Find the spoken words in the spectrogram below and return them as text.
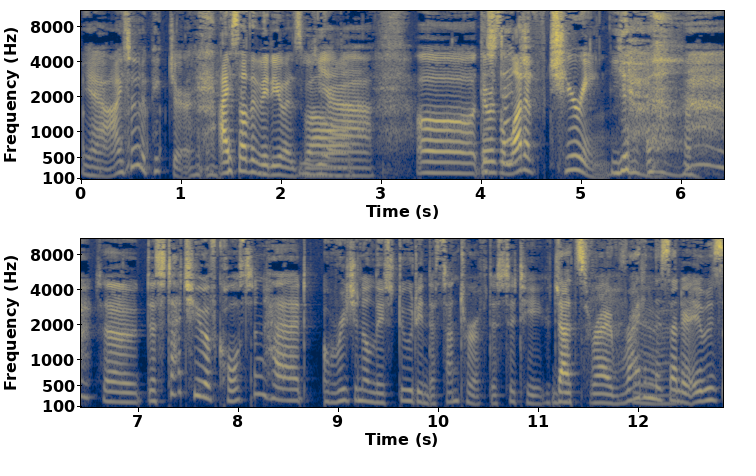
yeah, I saw the picture. I saw the video as well. Yeah. Yeah. Uh, there was a lot of cheering. Yeah. so the statue of Colston had originally stood in the center of the city. That's right, right yeah. in the center. It was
